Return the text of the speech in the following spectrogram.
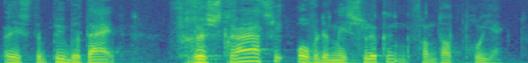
is de puberteit frustratie over de mislukking van dat project.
